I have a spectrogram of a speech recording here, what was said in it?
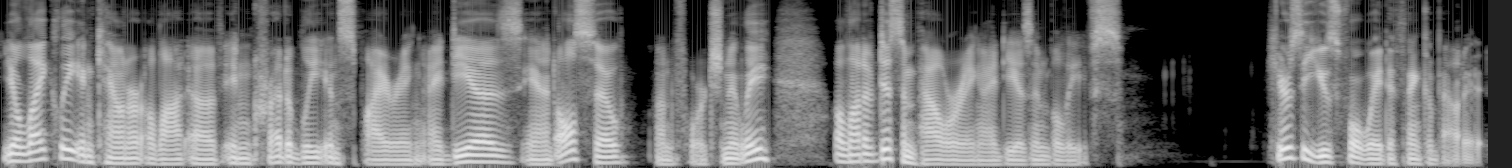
You'll likely encounter a lot of incredibly inspiring ideas and also, unfortunately, a lot of disempowering ideas and beliefs. Here's a useful way to think about it.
